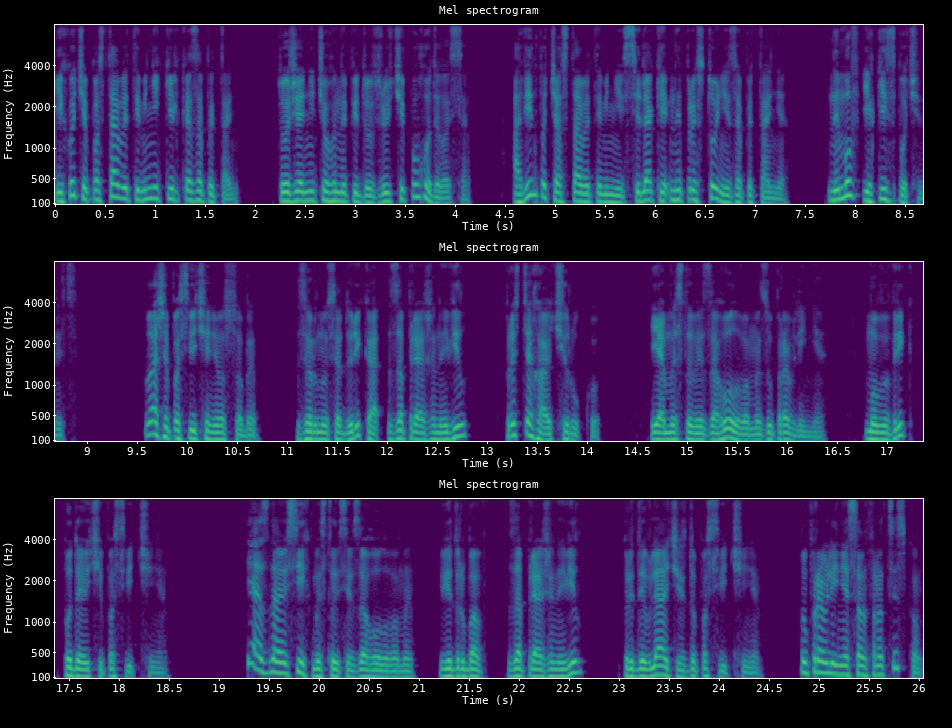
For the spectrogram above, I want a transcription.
і хоче поставити мені кілька запитань. Тож я нічого не підозрюю, чи погодилася. А він почав ставити мені всілякі непристойні запитання, немов якийсь збочинець. Ваше посвідчення особи. звернувся до Ріка запряжений віл, простягаючи руку. Я мисливий за головами з управління, мовив рік, подаючи посвідчення. Я знаю всіх мисливців за головами, відрубав запряжений віл, придивляючись до посвідчення. Управління Сан-Франциско?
